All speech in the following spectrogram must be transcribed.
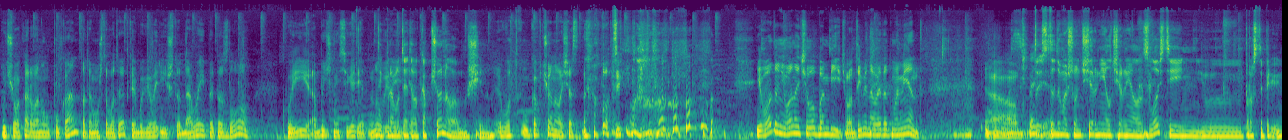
у чувака рванул пукан, потому что вот этот как бы говорит, что да, вейп это зло, кури обычные сигареты. Ну, Ты про вот видите. этого копченого мужчину? Вот у Копченого сейчас, вот видите. И вот у него начало бомбить, вот именно в этот момент. А, То есть ты думаешь, он чернел, чернел от злости и э, просто пере-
